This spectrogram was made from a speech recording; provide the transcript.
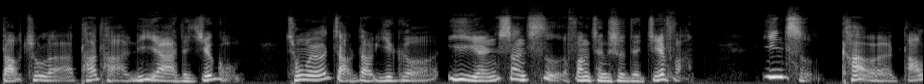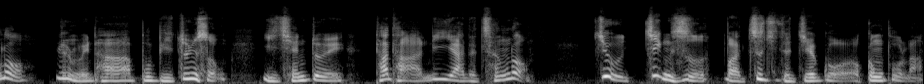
导出了塔塔利亚的结果，从而找到一个一元三次方程式的解法。因此，卡尔达洛认为他不必遵守以前对塔塔利亚的承诺，就径自把自己的结果公布了。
